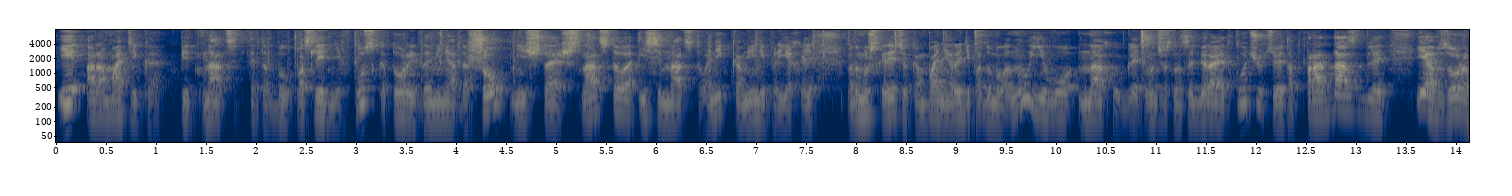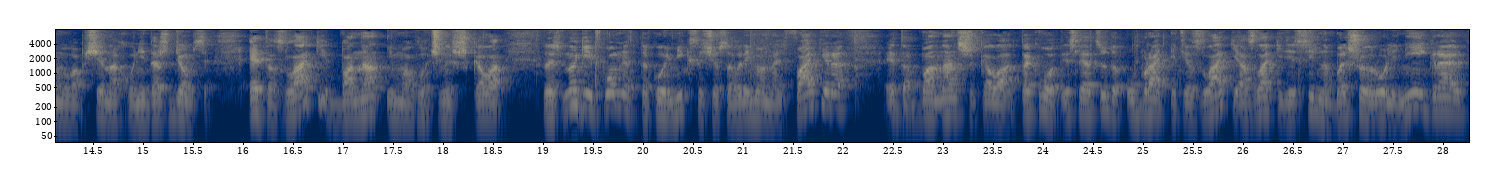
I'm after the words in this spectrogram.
И ароматика 15. Это был последний вкус, который до меня дошел, не считая 16 и 17. Они ко мне не приехали, потому что, скорее всего, компания Ready подумала, ну его нахуй, блядь. Он сейчас насобирает кучу, все это продаст, блядь, и обзора мы вообще нахуй не дождемся. Это злаки, банан и молочный шоколад. То есть многие помнят такой микс еще со времен Альфакера, это банан-шоколад. Так вот, если отсюда убрать эти злаки, а злаки здесь сильно большой роли не играют,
